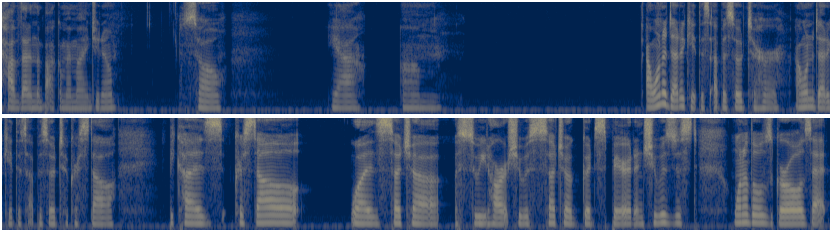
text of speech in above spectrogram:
have that in the back of my mind you know so, yeah. Um, I want to dedicate this episode to her. I want to dedicate this episode to Christelle because Christelle was such a, a sweetheart. She was such a good spirit, and she was just one of those girls that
